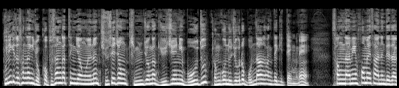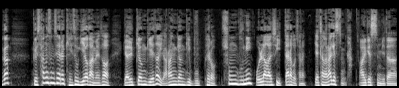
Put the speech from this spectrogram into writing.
분위기도 상당히 좋고 부산 같은 경우에는 주세종, 김종혁, 유지현이 모두 경고 누적으로 못 나온 상태이기 때문에 성남이 홈에서 하는 데다가 그 상승세를 계속 이어가면서 10경기에서 11경기 무패로 충분히 올라갈 수 있다라고 저는 예상을 하겠습니다. 알겠습니다.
